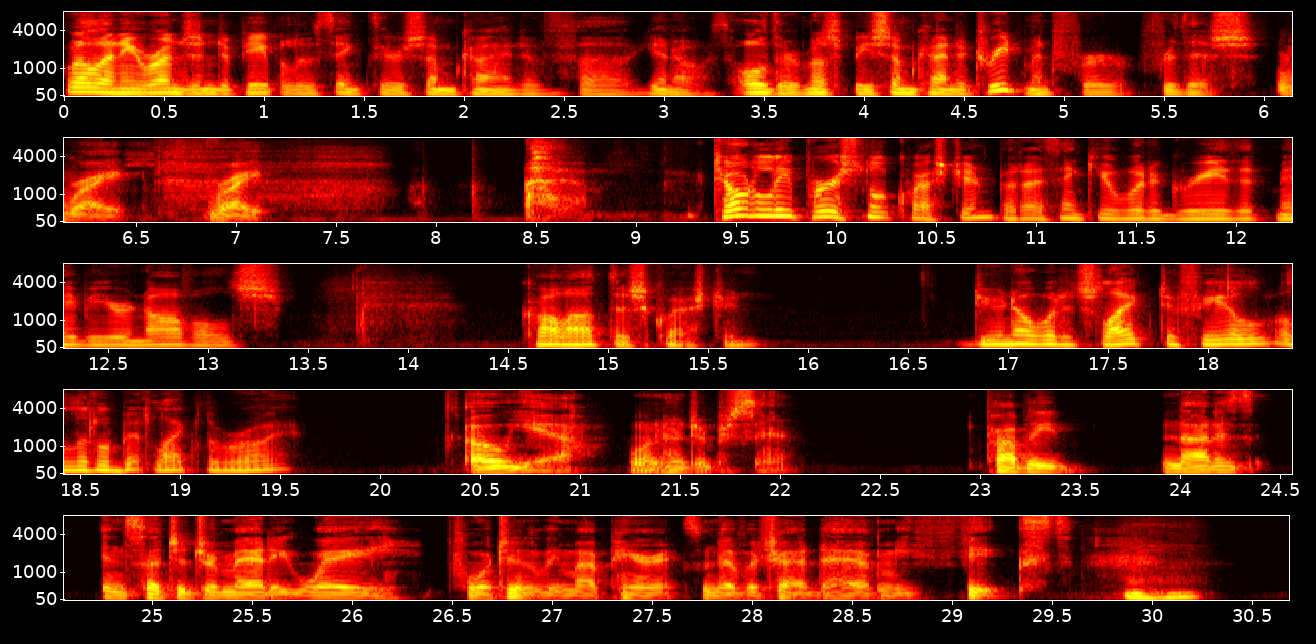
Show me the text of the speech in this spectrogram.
well, and he runs into people who think there's some kind of, uh, you know, oh, there must be some kind of treatment for for this. Right, right. totally personal question, but I think you would agree that maybe your novels call out this question. Do you know what it's like to feel a little bit like Leroy? Oh yeah, one hundred percent. Probably not as in such a dramatic way. Fortunately, my parents never tried to have me fixed Mm-hmm.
